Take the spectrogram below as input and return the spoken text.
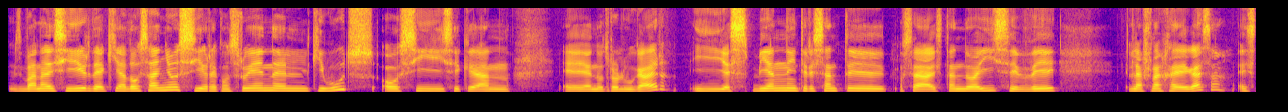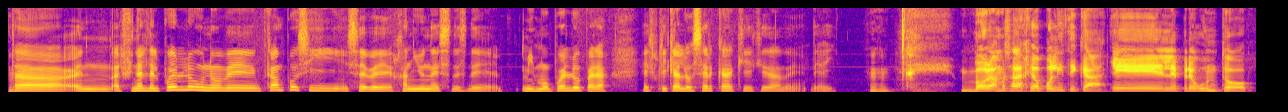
van a decidir de aquí a dos años si reconstruyen el kibutz o si se quedan eh, en otro lugar. Y es bien interesante, o sea, estando ahí se ve la franja de Gaza. Está al final del pueblo, uno ve campos y se ve Han Yunes desde el mismo pueblo para explicar lo cerca que queda de, ahí. Volvamos a la geopolítica. Eh, le pregunto,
